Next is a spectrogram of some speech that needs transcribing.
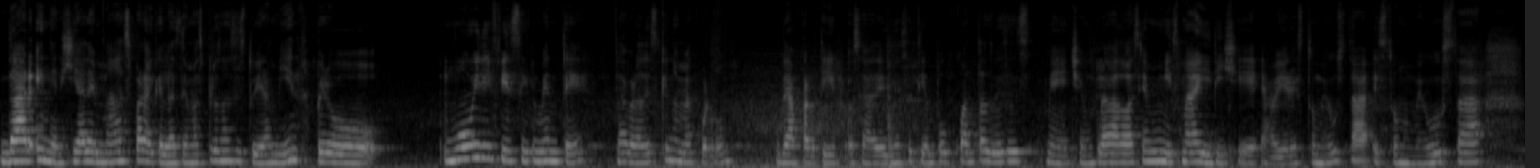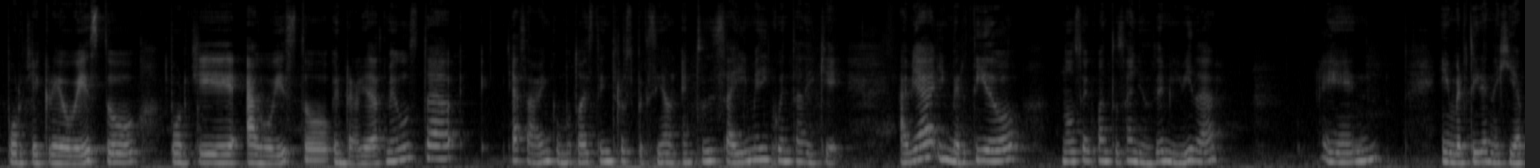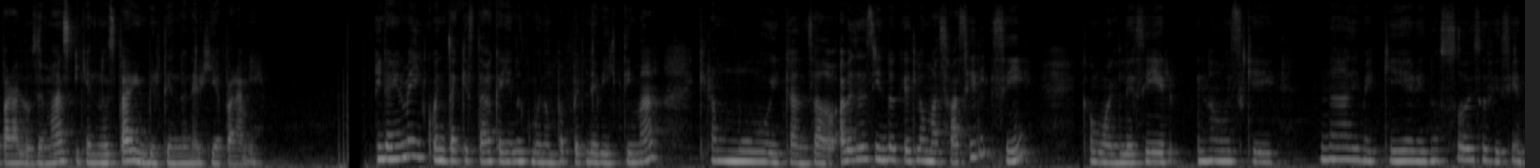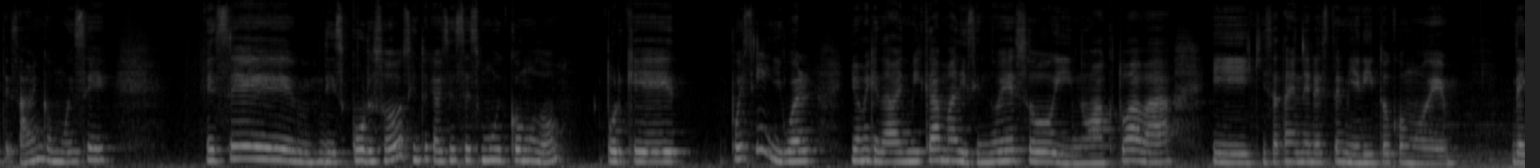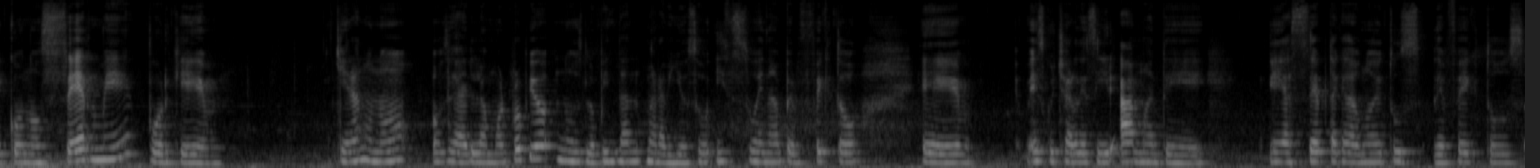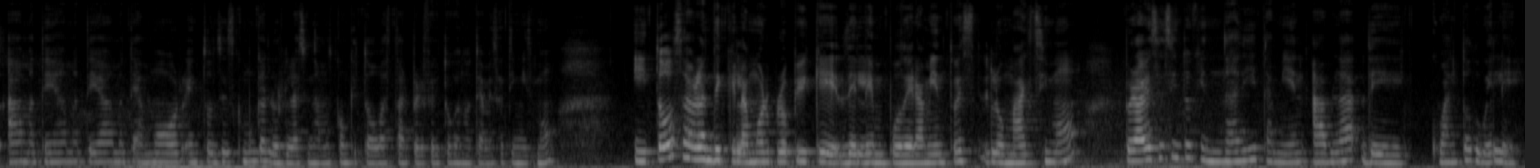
dar energía de más para que las demás personas estuvieran bien, pero muy difícilmente, la verdad es que no me acuerdo, de a partir, o sea, en ese tiempo, cuántas veces me eché un clavado hacia mí misma y dije, a ver, esto me gusta, esto no me gusta, ¿por qué creo esto? ¿Por qué hago esto? ¿En realidad me gusta? Ya saben, como toda esta introspección. Entonces ahí me di cuenta de que había invertido no sé cuántos años de mi vida en invertir energía para los demás y que no estaba invirtiendo energía para mí. Y también me di cuenta que estaba cayendo como en un papel de víctima que era muy cansado. A veces siento que es lo más fácil, sí, como el decir, no, es que nadie me quiere, no soy suficiente, ¿saben? Como ese, ese discurso, siento que a veces es muy cómodo porque, pues sí, igual yo me quedaba en mi cama diciendo eso y no actuaba y quizá también era este miedito como de, de conocerme porque quieran o no, o sea, el amor propio nos lo pintan maravilloso y suena perfecto. Eh, escuchar decir, ámate, eh, acepta cada uno de tus defectos, ámate, ámate, ámate, amor. Entonces, como que lo relacionamos con que todo va a estar perfecto cuando te ames a ti mismo. Y todos hablan de que el amor propio y que del empoderamiento es lo máximo, pero a veces siento que nadie también habla de cuánto duele.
